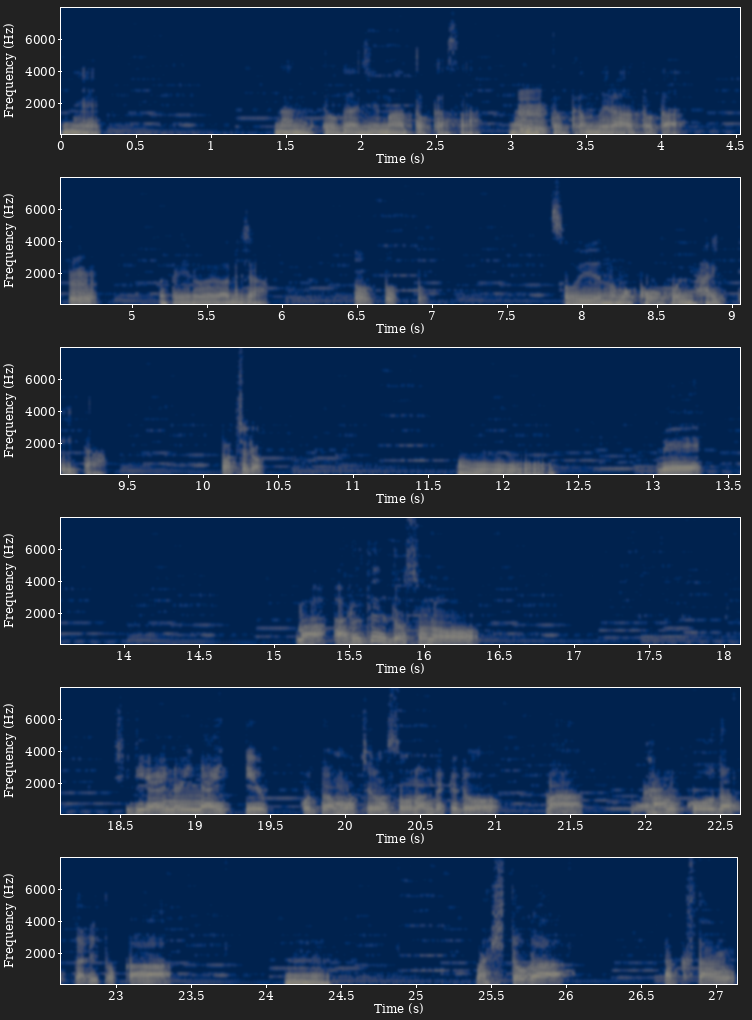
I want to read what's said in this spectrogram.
ねなんとか島とかさん。なんとか村とか、うん。なんかいろいろあるじゃん。うそうそうそう。そういうのも候補に入っていた。もちろん。おおでまあある程度その知り合いのいないっていうことはもちろんそうなんだけどまあ観光だったりとか、うん。まあ、人がたくさん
